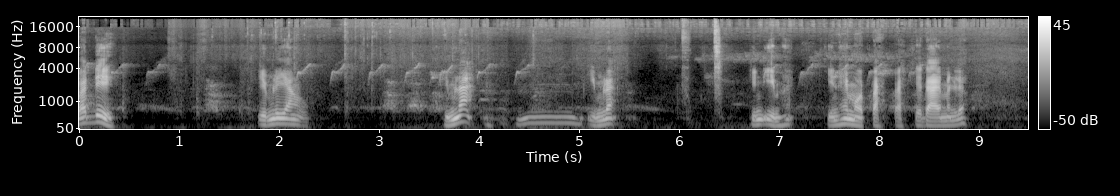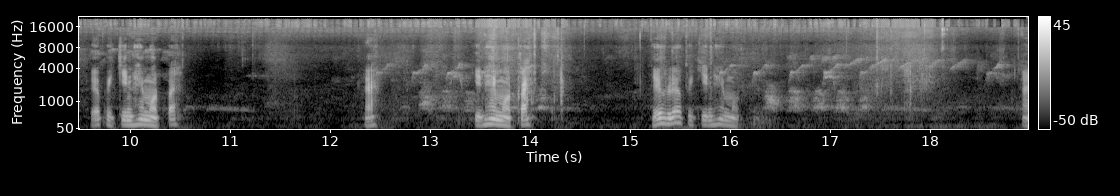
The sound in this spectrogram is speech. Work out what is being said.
วัดดิอิ่มหรือยังอิ่มละอิ่มละ กินอิ่มให้กินให้หมดไปไปเสียดายมันแล้วเดี๋ยวไปกินให้หมดไปนะกินให้หมดไปเดี๋ยวเร็วไปกินให้หมดอะ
